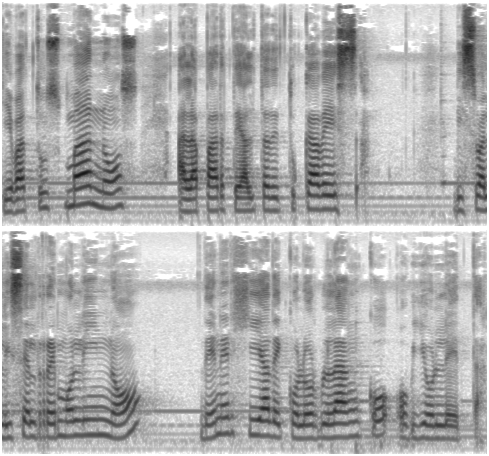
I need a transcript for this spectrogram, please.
Lleva tus manos a la parte alta de tu cabeza. Visualiza el remolino de energía de color blanco o violeta.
